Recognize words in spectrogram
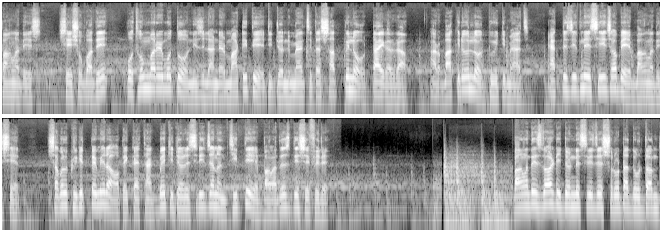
বাংলাদেশ। সেই সুবাদে প্রথমবারের মতো নিউজিল্যান্ডের মাটিতে টি টোয়েন্টি ম্যাচ জেতার স্বাদ পেল টাইগাররা। আর বাকি রইল দুইটি ম্যাচ। একটা জিতলে সিরিজ হবে বাংলাদেশের। সকল ক্রিকেট প্রেমীরা অপেক্ষায় থাকবে টি টোয়েন্টি সিরিজ যেন জিতে বাংলাদেশ দেশে ফিরে। বাংলাদেশ দল টি টোয়েন্টি সিরিজের শুরুটা দুর্দান্ত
